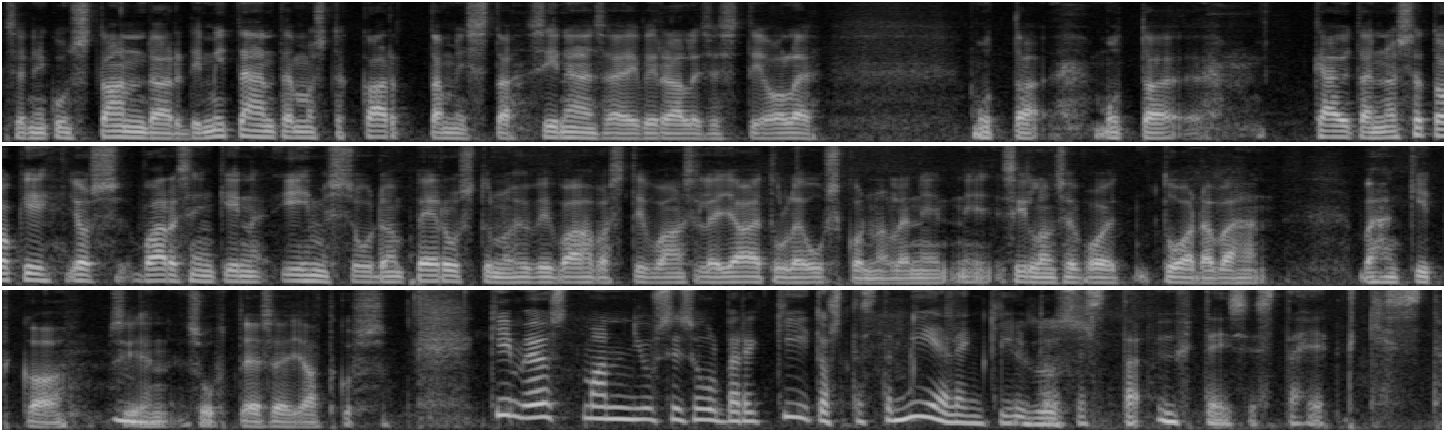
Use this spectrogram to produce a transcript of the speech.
se niin kuin standardi. Mitään tämmöistä karttamista sinänsä ei virallisesti ole, mutta, mutta käytännössä toki, jos varsinkin ihmissuhde on perustunut hyvin vahvasti vaan sille jaetulle uskonnolle, niin, niin silloin se voi tuoda vähän – vähän kitkaa siihen mm. suhteeseen jatkossa. Kim Östman, Jussi Sulberg, kiitos tästä mielenkiintoisesta kiitos. yhteisestä hetkestä.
